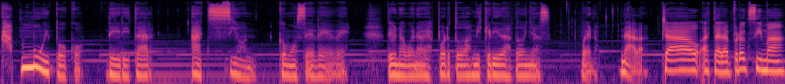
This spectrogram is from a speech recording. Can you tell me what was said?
a muy poco de gritar acción como se debe. De una buena vez por todas, mis queridas doñas. Bueno, nada. Chao, hasta la próxima.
